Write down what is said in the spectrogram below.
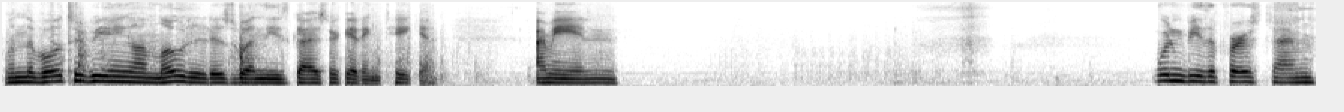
When the boats are being unloaded is when these guys are getting taken. I mean, wouldn't be the first time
